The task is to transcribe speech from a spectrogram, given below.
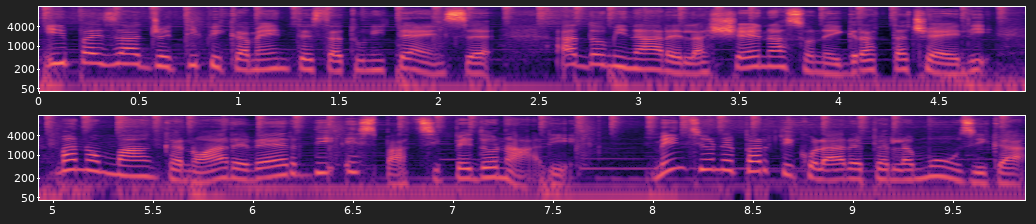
Il paesaggio è tipicamente statunitense, a dominare la scena sono i grattacieli, ma non mancano aree verdi e spazi pedonali. Menzione particolare per la musica.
